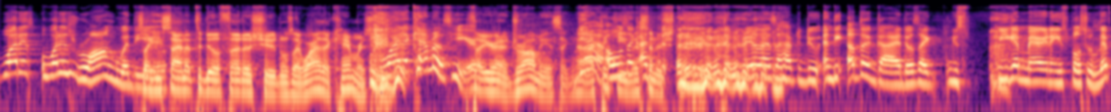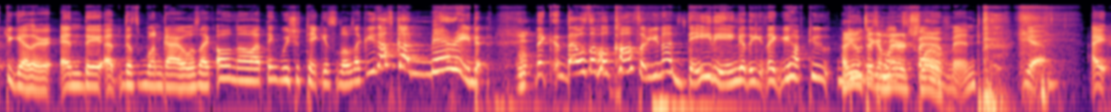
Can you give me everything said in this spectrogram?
what is what is wrong with It's you? like he signed up to do a photo shoot and was like, "Why are there cameras?" here?" Why are the cameras here? I thought you were gonna draw me. It's like, no, I yeah, think I was you like, I, misunderstood. d- didn't realize I have to do. And the other guy, there was like, you, you get married and you're supposed to live together. And they, uh, this one guy was like, oh no, I think we should take it slow. I was like, you guys got married. Mm. Like that was the whole concept. You're not dating. Like you have to How you do this take whole marriage slow? experiment. yeah. I,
